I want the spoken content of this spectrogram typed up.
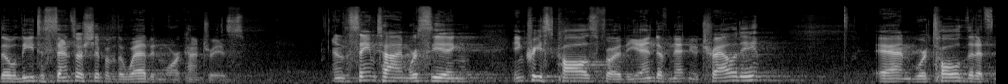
that will lead to censorship of the web in more countries. And at the same time, we're seeing increased calls for the end of net neutrality, and we're told that it's,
